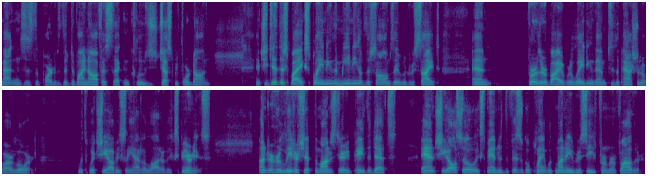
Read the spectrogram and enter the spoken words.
Matins is the part of the divine office that concludes just before dawn. And she did this by explaining the meaning of the Psalms they would recite. And further by relating them to the Passion of our Lord, with which she obviously had a lot of experience. Under her leadership, the monastery paid the debts, and she also expanded the physical plant with money received from her father.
